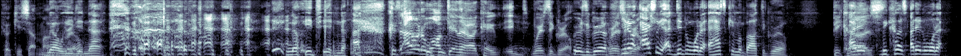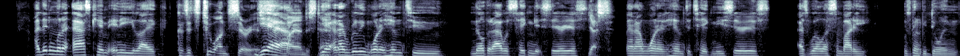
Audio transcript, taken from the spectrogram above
cook you something? On No, he did not. no, he did not. Because I would have walked in there. Okay, it, where's the grill? Where's the grill? Where's you the know, grill? actually, I didn't want to ask him about the grill. I because because I didn't want to. I didn't want to ask him any like. because it's too unserious. Yeah, I understand. Yeah, and I really wanted him to know that I was taking it serious. yes, and I wanted him to take me serious as well as somebody who's going to be doing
